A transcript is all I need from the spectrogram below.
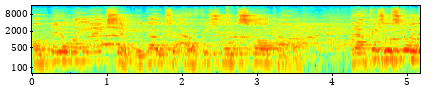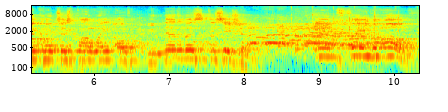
of middleweight action, we go to our official scorecard. And our official score in the contest by way of unanimous decision. In favour of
